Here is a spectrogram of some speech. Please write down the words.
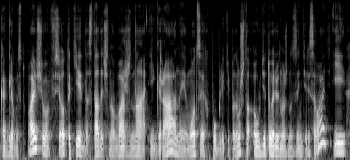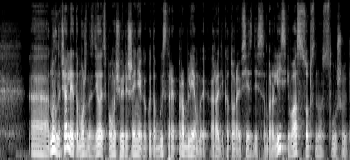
как для выступающего, все-таки достаточно важна игра на эмоциях публики, потому что аудиторию нужно заинтересовать, и ну, вначале это можно сделать с помощью решения какой-то быстрой проблемы, ради которой все здесь собрались и вас, собственно, слушают.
